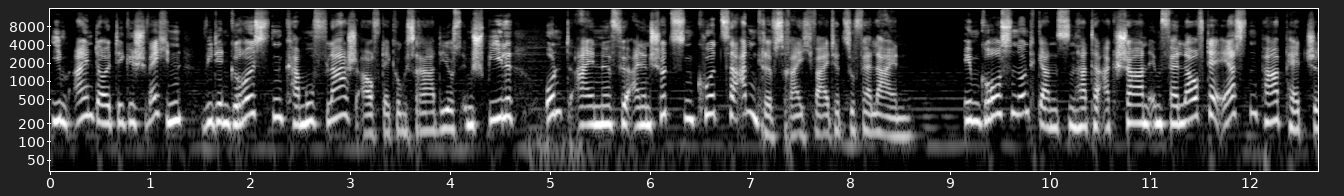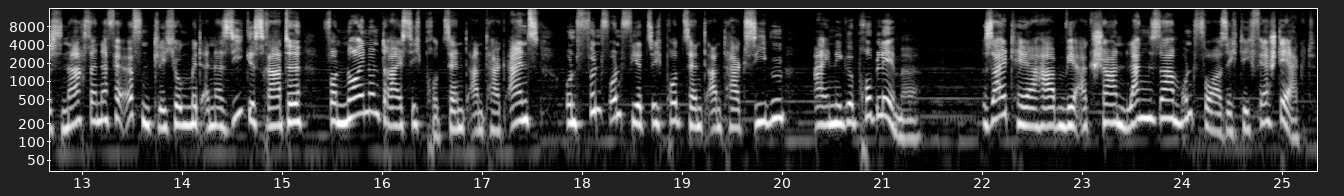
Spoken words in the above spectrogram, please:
ihm eindeutige Schwächen wie den größten Camouflage-Aufdeckungsradius im Spiel und eine für einen Schützen kurze Angriffsreichweite zu verleihen. Im Großen und Ganzen hatte Akshan im Verlauf der ersten paar Patches nach seiner Veröffentlichung mit einer Siegesrate von 39% an Tag 1 und 45% an Tag 7 einige Probleme. Seither haben wir Akshan langsam und vorsichtig verstärkt.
